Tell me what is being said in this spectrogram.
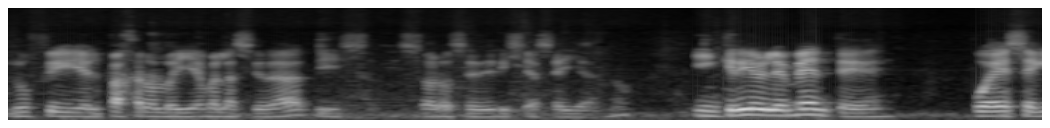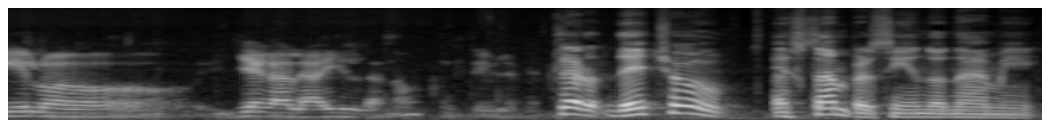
Luffy, el pájaro, lo lleva a la ciudad y, y Zoro se dirige hacia ella, ¿no? Increíblemente, puede seguirlo, llega a la isla, ¿no? Increíblemente. Claro, de hecho, están persiguiendo a Nami.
